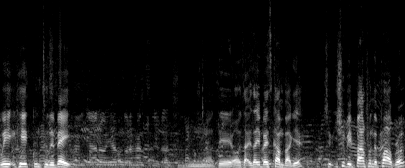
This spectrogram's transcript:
we're here to debate. Mm, no, there. Oh, is that, is that your best comeback, yeah? You should be banned from the pub, bro.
